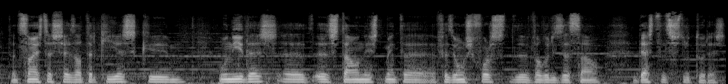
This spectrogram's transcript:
Portanto, são estas seis autarquias que, unidas, eh, estão neste momento a fazer um esforço de valorização destas estruturas.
